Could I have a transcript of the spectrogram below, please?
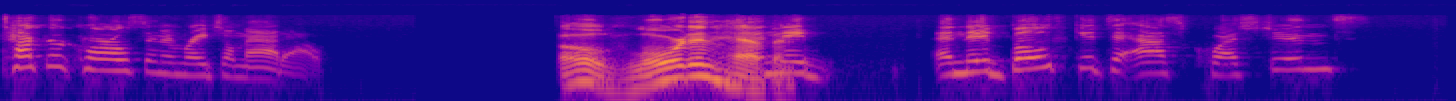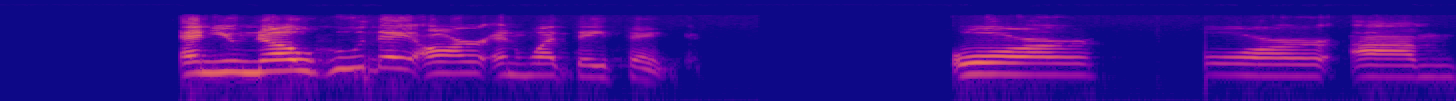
Tucker Carlson and Rachel Maddow, oh, Lord in and heaven. they and they both get to ask questions, and you know who they are and what they think, or or um,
